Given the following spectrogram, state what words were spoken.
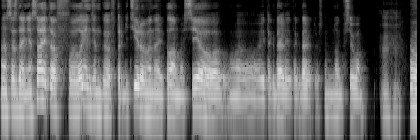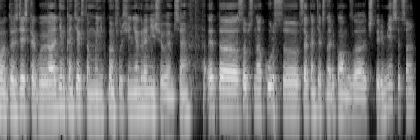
э, создание сайтов, лендингов, таргетированная реклама, SEO и так далее, и так далее. То есть ну, много всего. Угу. Вот, то есть здесь как бы одним контекстом мы ни в коем случае не ограничиваемся. Это, собственно, курс э, «Вся контекстная реклама за 4 месяца».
